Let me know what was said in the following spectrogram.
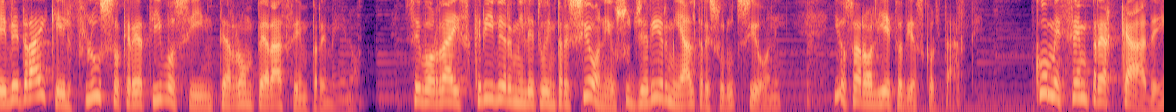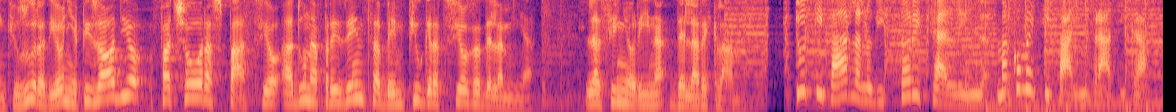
e vedrai che il flusso creativo si interromperà sempre meno. Se vorrai scrivermi le tue impressioni o suggerirmi altre soluzioni, io sarò lieto di ascoltarti. Come sempre accade in chiusura di ogni episodio, faccio ora spazio ad una presenza ben più graziosa della mia, la signorina della reclama. Tutti parlano di storytelling, ma come si fa in pratica?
